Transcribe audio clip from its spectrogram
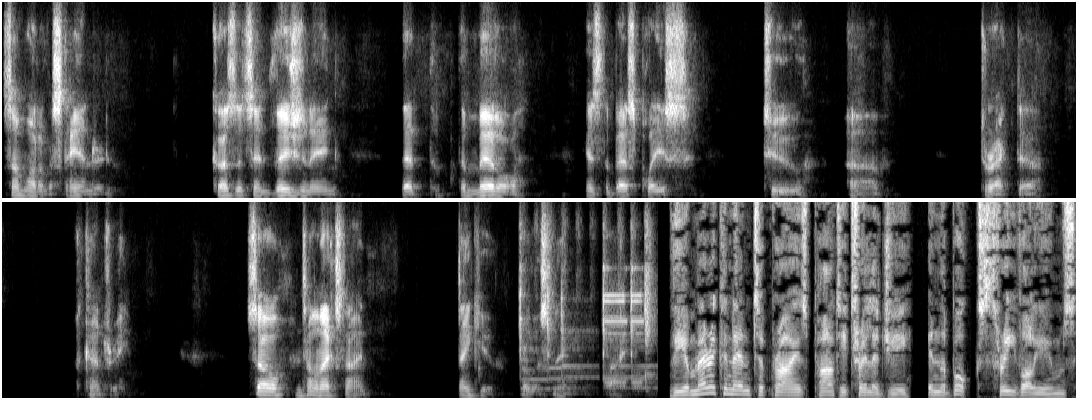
somewhat of a standard because it's envisioning that the, middle is the best place to uh, direct a, a country. So until next time, thank you for listening. Bye. The American Enterprise Party Trilogy, in the book's three volumes,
